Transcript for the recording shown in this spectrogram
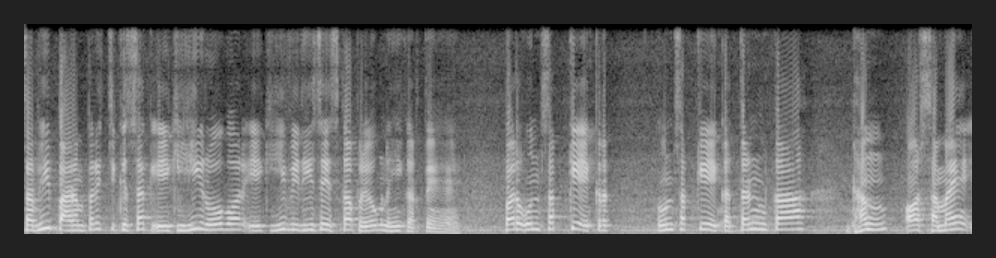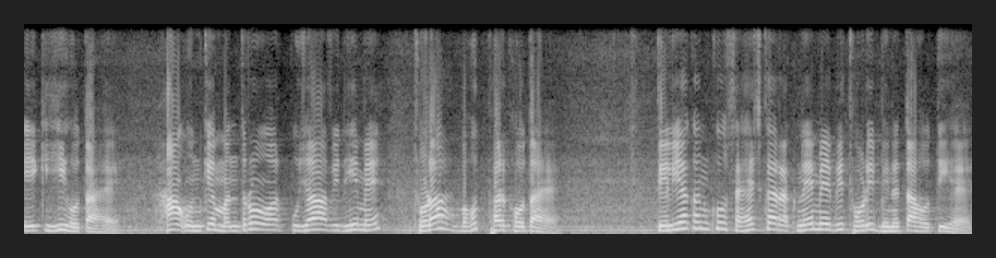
सभी पारंपरिक चिकित्सक एक ही रोग और एक ही विधि से इसका प्रयोग नहीं करते हैं, पर उन सब के एक उन सब के एकत्रण का ढंग और समय एक ही होता है। हाँ उनके मंत्रों और पूजा विधि में थोड़ा बहुत फ़र्क होता है। तेलियाकन को सहज कर रखने में भी थोड़ी भिन्नता होती है,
